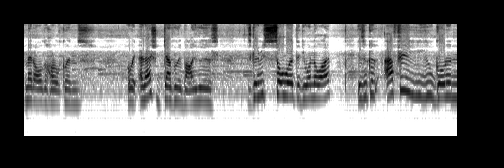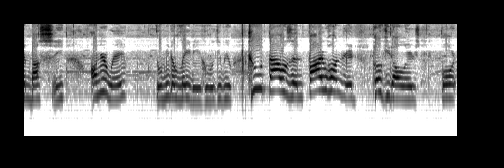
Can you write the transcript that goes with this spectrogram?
met all the Harlequins. Oh, wait, and I should definitely buy this. It's gonna be so worth it. You wanna know why? is because after you go to Nimbasa City, on your way, you will meet a lady who will give you 2,500 Poké Dollars for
